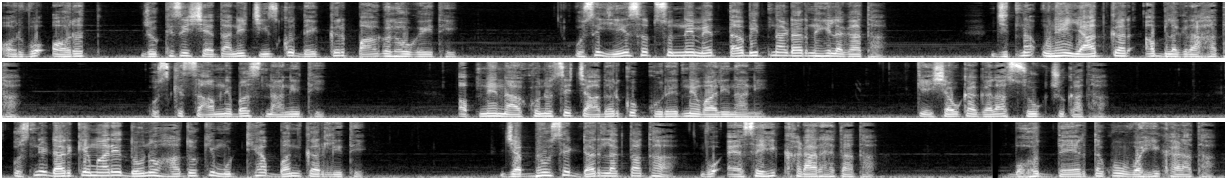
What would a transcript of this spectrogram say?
और वो औरत, जो किसी शैतानी चीज़ को देखकर पागल हो गई थी, उसे ये सब सुनने में तब इतना डर नहीं लगा था। जितना उन्हें याद कर अब लग रहा था। उसके सामने बस नानी थी। अपने नाखूनों से चादर को कुरेदने वाली नानी। केशव का गला सूख चुका था। उसने डर के मारे दोनों हाथों की मुट्ठियाँ बंद कर ली थी। जब भी उसे डर लगता था, वो ऐसे ही खड़ा रहता था। बहुत देर तक वो वहीं खड़ा था।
